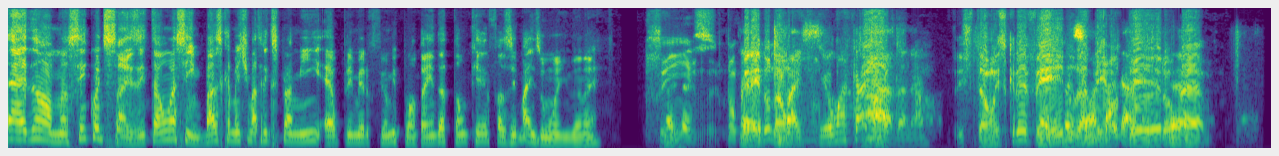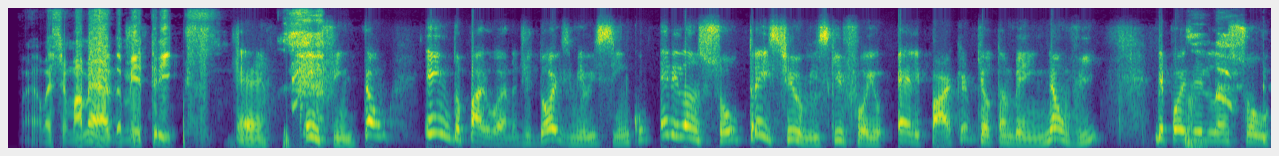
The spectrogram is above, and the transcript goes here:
é, não, mas sem condições. Então, assim, basicamente Matrix pra mim é o primeiro filme, pronto. Ainda estão querendo fazer mais um ainda, né? Sim, estão É, querendo que não. vai ser uma cagada, né? Estão escrevendo, Vai ser já tem cagada, roteiro. é. é. É, Vai ser uma merda. Matrix. É. Enfim, então, indo para o ano de 2005, ele lançou três filmes, que foi o Ellie Parker, que eu também não vi. Depois ele lançou o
